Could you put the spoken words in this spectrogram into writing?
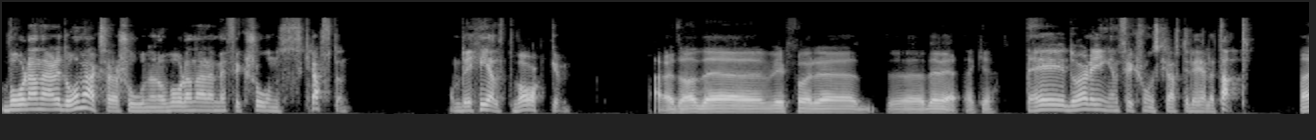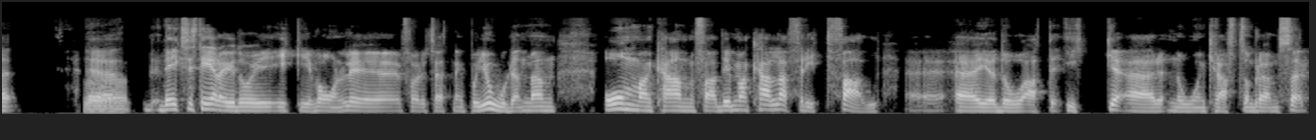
Vårdan är det då med accelerationen och vårdan är det med friktionskraften? Om det är helt vakuum. Jag vet vad, det blir för, eh, det, det vet jag inte. Det då är det ingen friktionskraft i det hela tatt. Nej, Eh, det existerar ju då i icke vanlig förutsättning på jorden, men om man kan, det man kallar fritt fall är ju då att det icke är någon kraft som bromsar.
